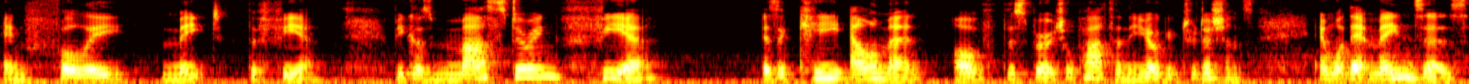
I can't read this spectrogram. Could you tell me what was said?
and fully meet the fear. Because mastering fear is a key element of the spiritual path and the yogic traditions. And what that means is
